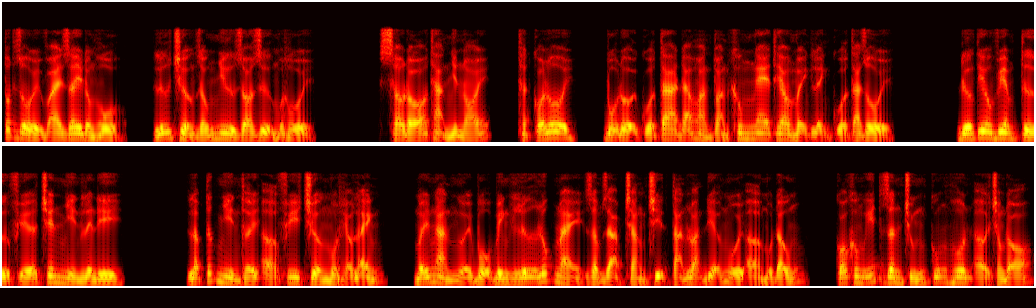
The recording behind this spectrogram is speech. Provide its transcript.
Tốt rồi vài giây đồng hồ, lữ trưởng giống như do dự một hồi. Sau đó thản nhiên nói, thật có lỗi, bộ đội của ta đã hoàn toàn không nghe theo mệnh lệnh của ta rồi. Đường tiêu viêm từ phía trên nhìn lên đi. Lập tức nhìn thấy ở phi trường một hẻo lánh, mấy ngàn người bộ binh lữ lúc này rầm rạp chẳng trị tán loạn địa ngồi ở một đống, có không ít dân chúng cũng hôn ở trong đó,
